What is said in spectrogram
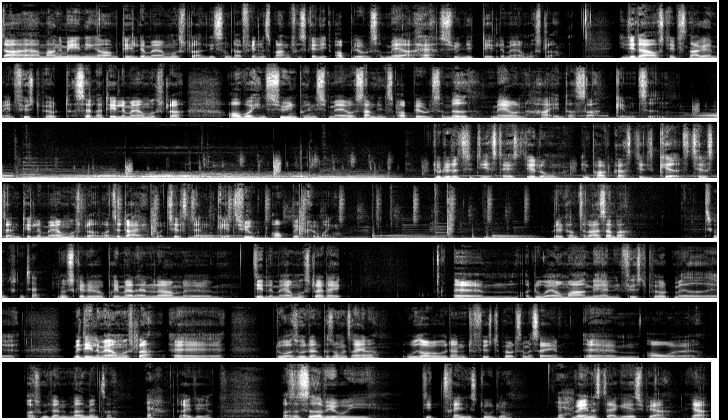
Der er mange meninger om delte mavemuskler, ligesom der findes mange forskellige oplevelser med at have synligt delte mavemuskler. I dette afsnit snakker jeg med en fysioterapeut, der selv har delte mavemuskler, og hvor hendes syn på hendes mave samt hendes oplevelser med maven har ændret sig gennem tiden. Du lytter til Diastase-dialogen, en podcast dedikeret til tilstanden delte mavemuskler og til dig, hvor tilstanden giver tvivl og bekymring. Velkommen til dig, Sandra. Tusind tak. Nu skal det jo primært handle om øh, delte mavemuskler i dag. Øhm, og du er jo meget mere end en fysioterapeut med, øh, med delte mavemuskler. Øh, du er også uddannet personlig træner, udover uddannet fysioterapeut, som jeg sagde. Øhm, og øh, også uddannet madmentor. Ja. Rigtigt, ja. Og så sidder vi jo i dit træningsstudio, Ja. Vanestærk i Esbjerg, ja,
